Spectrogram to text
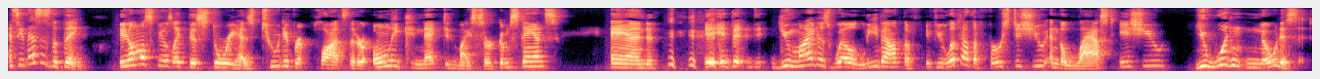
and see, this is the thing. It almost feels like this story has two different plots that are only connected by circumstance. And it, it, it- you might as well leave out the if you left out the first issue and the last issue, you wouldn't notice it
